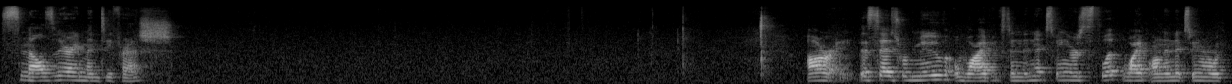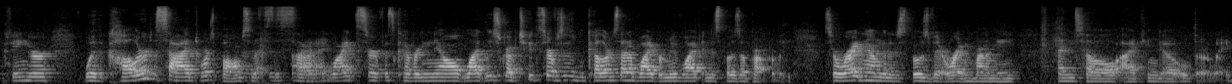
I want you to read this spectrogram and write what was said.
Smells very minty fresh. Alright, this says remove wipe, extend index finger, slip wipe on index finger with finger with colored side towards palm, so that's the side. White surface covering nail, lightly scrub tooth surfaces with colored side of wipe, remove wipe, and dispose of properly. So right now I'm going to dispose of it right in front of me until I can go away.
